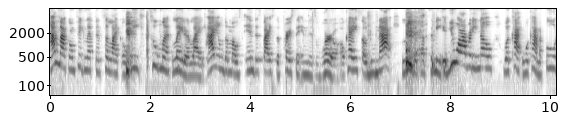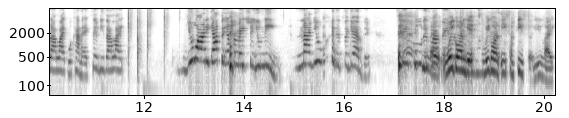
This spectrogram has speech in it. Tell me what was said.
I'm not gonna pick nothing till like a week, two months later. Like I am the most indecisive person in this world. Okay, so do not leave it up to me. If you already know what kind, what kind of food I like, what kind of activities I like, you already got the information you need. Now you put it together. Seafood is my favorite. we're going to get we're going to eat some pizza. You like,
